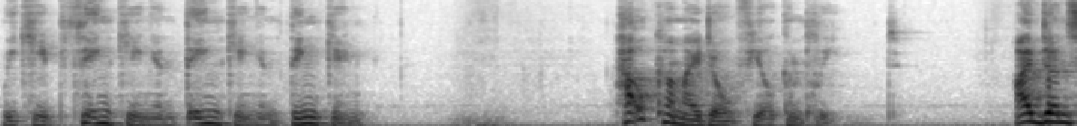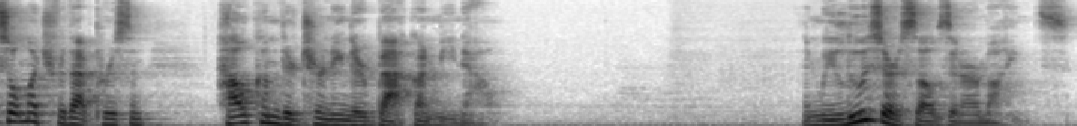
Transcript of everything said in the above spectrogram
We keep thinking and thinking and thinking. How come I don't feel complete? I've done so much for that person. How come they're turning their back on me now? And we lose ourselves in our minds.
